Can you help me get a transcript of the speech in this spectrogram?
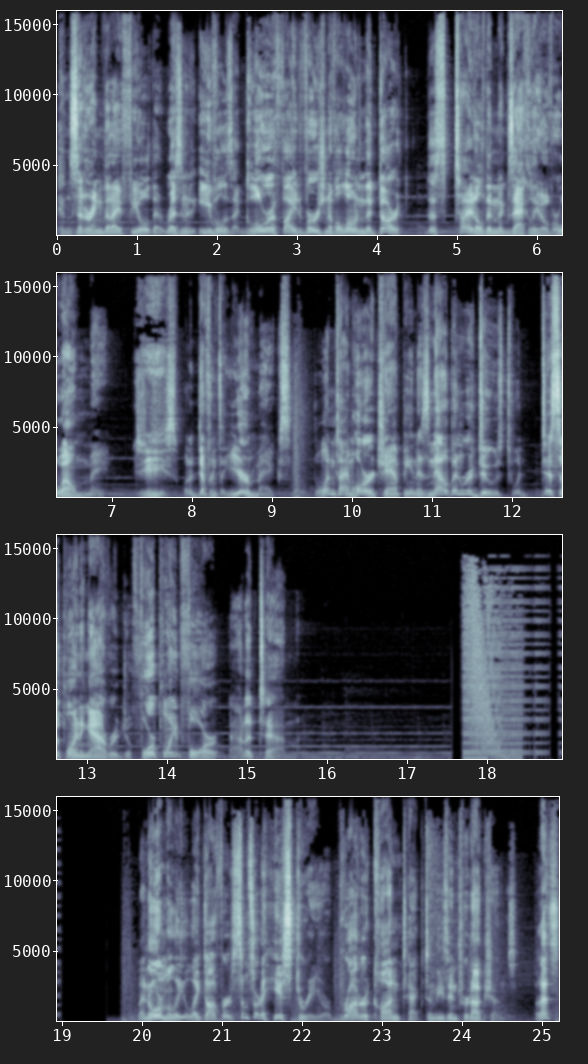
Considering that I feel that Resident Evil is a glorified version of Alone in the Dark, this title didn't exactly overwhelm me. Jeez, what a difference a year makes. The one time horror champion has now been reduced to a disappointing average of 4.4 out of 10. I normally like to offer some sort of history or broader context in these introductions, but that's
